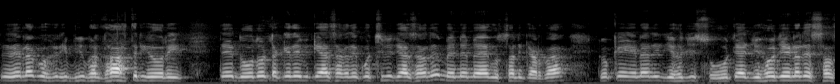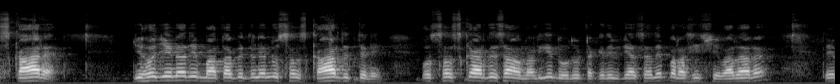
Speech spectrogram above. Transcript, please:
ਤੇ ਇਹਨਾਂ ਕੋਈ ਗਰੀਬੀ ਬਰਦਾਸ਼ਤ ਨਹੀਂ ਹੋ ਰਹੀ। ਤੇ ਦੋ ਦੋ ਟੱਕੇ ਦੇ ਵੀ ਕਹਿ ਸਕਦੇ ਕੁਝ ਵੀ ਕਹਿ ਸਕਦੇ, ਮੈਨੇ ਮੈਂ ਗੁੱਸਾ ਨਹੀਂ ਕਰਦਾ, ਕਿਉਂਕਿ ਇਹਨਾਂ ਦੀ ਜਿਹੋ ਜੀ ਸੋਚ ਹੈ ਜਿਹੋ ਜਿਹੇ ਇਹਨਾਂ ਦੇ ਸੰਸਕਾਰ ਹੈ ਜਿਹੋ ਜਿਹੇ ਇਹਨਾਂ ਦੇ ਮਾਤਾ ਪਿਤਾ ਨੇ ਇਹਨੂੰ ਸੰਸਕਾਰ ਦਿੱਤੇ ਨੇ, ਉਹ ਸੰਸਕਾਰ ਦੇ ਹਿਸਾਬ ਨਾਲ ਹੀ ਇਹ ਦੋ ਦੋ ਟੱਕੇ ਦੇ ਵੀ ਕਹਿ ਸਕਦੇ, ਪਰ ਅਸੀਂ ਸੇਵਾਦਾਰ ਹਾਂ ਤੇ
